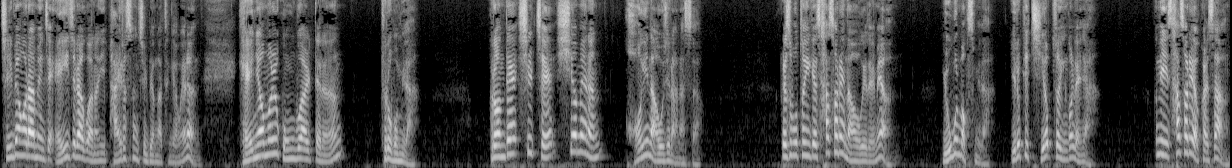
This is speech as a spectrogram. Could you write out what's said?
질병을 하면 이제 에이즈라고 하는 이 바이러스성 질병 같은 경우에는 개념을 공부할 때는 들어봅니다. 그런데 실제 시험에는 거의 나오질 않았어요. 그래서 보통 이게 사설에 나오게 되면 욕을 먹습니다. 이렇게 지엽적인 걸 내냐. 근데 이 사설의 역할상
